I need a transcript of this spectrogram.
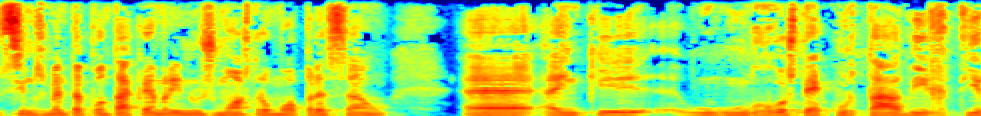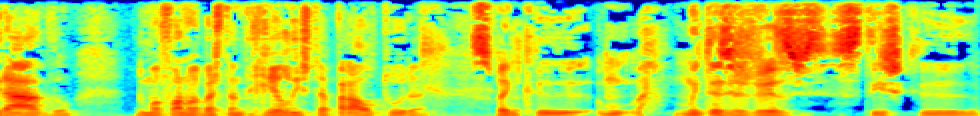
simplesmente aponta a câmera e nos mostra uma operação eh, em que um, um rosto é cortado e retirado de uma forma bastante realista para a altura. Se bem que hum, muitas das vezes se diz que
